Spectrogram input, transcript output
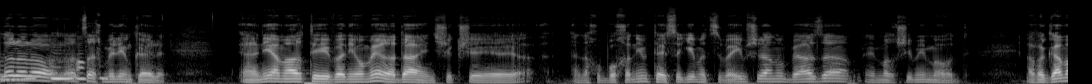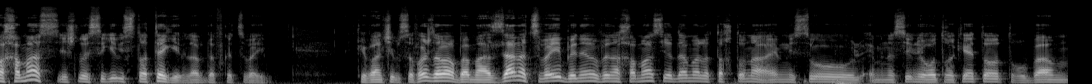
לא, לא, לא, לא אוקיי. צריך מילים כאלה. אני אמרתי, ואני אומר עדיין, שכשאנחנו בוחנים את ההישגים הצבאיים שלנו בעזה, הם מרשימים מאוד. אבל גם החמאס, יש לו הישגים אסטרטגיים, לאו דווקא צבאיים. כיוון שבסופו של דבר, במאזן הצבאי בינינו ובין החמאס, ידם על התחתונה. הם ניסו, הם מנסים לראות רקטות, רובם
